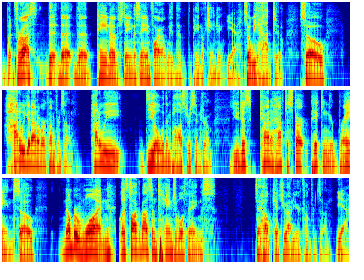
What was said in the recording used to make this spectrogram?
but for us, the the the pain of staying the same far outweighed the the pain of changing. yeah, So we had to. So how do we get out of our comfort zone? How do we deal with imposter syndrome? You just kind of have to start picking your brain. So number 1, let's talk about some tangible things to help get you out of your comfort zone. yeah,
